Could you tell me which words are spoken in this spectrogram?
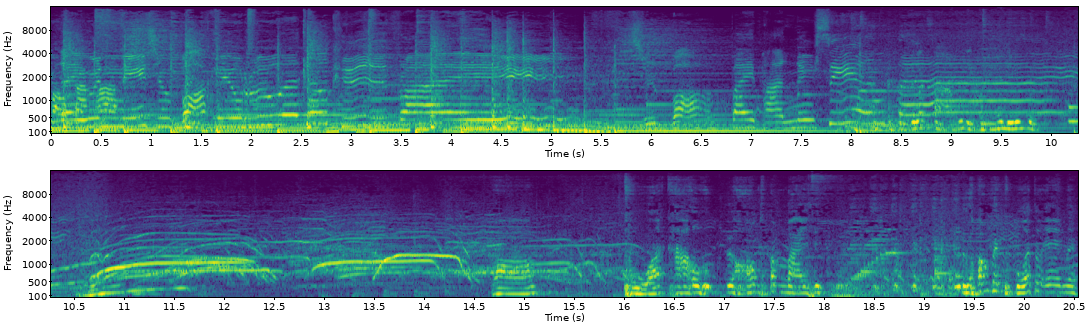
หัวเมาในตามวันภาพนี้จะบอกให้รู้ว่าเขาคือใครจะบอกไปผ่านในเสียงเพลคือรักษาผู้หญิงคนนี้ให้ดีที่สุดหอมผัวเขาร้องทำไม ร้องเป็นผัวตัวเองเลย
